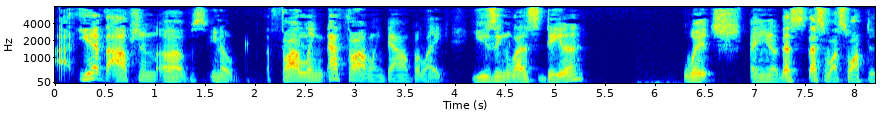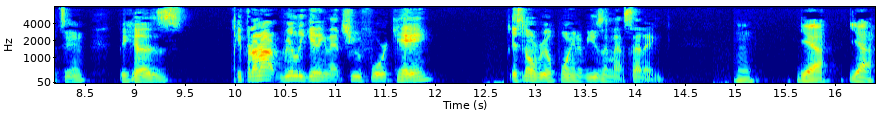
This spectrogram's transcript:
uh, you have the option of, you know, throttling, not throttling down, but like using less data, which, you know, that's, that's why I swapped it to, because if I'm not really getting that true 4K, it's no real point of using that setting. Hmm. Yeah, yeah.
